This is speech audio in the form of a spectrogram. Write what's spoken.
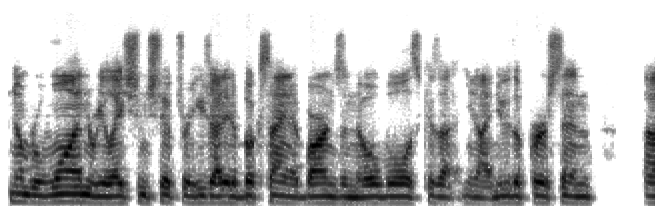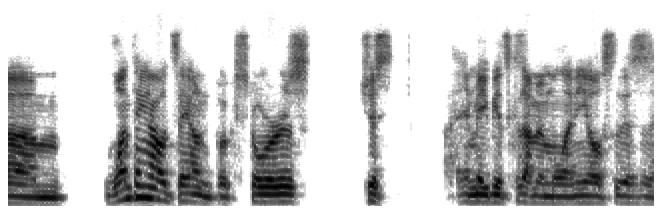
number one, relationships are huge. I did a book sign at Barnes and Noble because I, you know, I knew the person. Um, one thing I would say on bookstores, just and maybe it's because I'm a millennial, so this is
